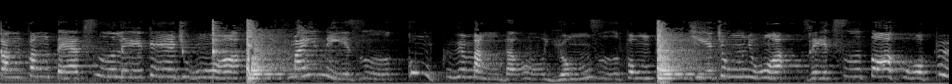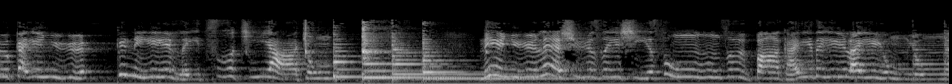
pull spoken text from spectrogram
方方带刺来感觉，每年是公干忙头用是风，天中月在此打过半个女，给你来此家中。你女来须谁先送走，把盖头来用用啊！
